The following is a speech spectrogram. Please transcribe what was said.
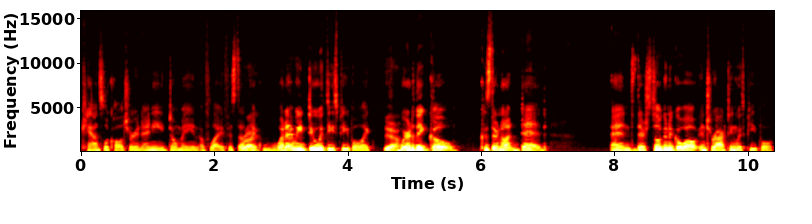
cancel culture in any domain of life is that Right. like what do we do with these people? Like Yeah. where do they go? Cuz they're not dead and they're still going to go out interacting with people.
